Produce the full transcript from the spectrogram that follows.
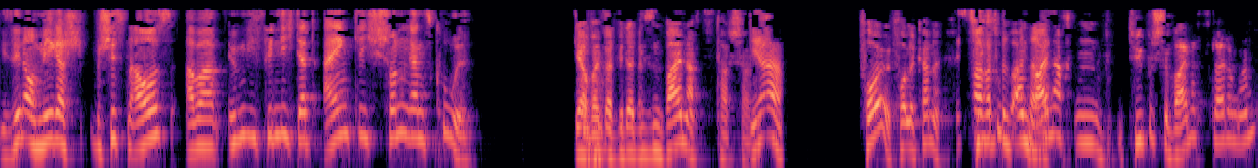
Die sehen auch mega sch- beschissen aus, aber irgendwie finde ich das eigentlich schon ganz cool. Ja, weil es halt wieder diesen Weihnachtstouch hat. Ja. Voll, volle Kanne. Ziehst du an. Weihnachten typische Weihnachtskleidung an?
